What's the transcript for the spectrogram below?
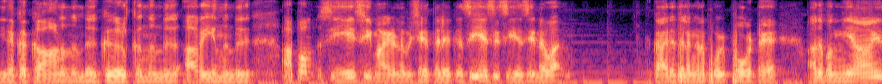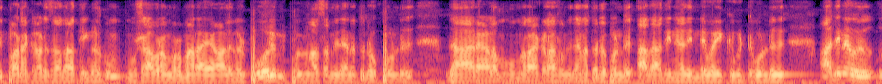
ഇതൊക്കെ കാണുന്നുണ്ട് കേൾക്കുന്നുണ്ട് അറിയുന്നുണ്ട്. അപ്പം സി എ സിയുമായുള്ള വിഷയത്തിലേക്ക് C S C C S സിന്റെ കാര്യത്തിൽ അങ്ങനെ പോയി പോകട്ടെ. അത് ഭംഗിയായി പാണക്കാട് സാധാത്യങ്ങൾക്കും മുഷാവറമർമാരായ ആളുകൾ പോലും ഇപ്പോഴും ആ സംവിധാനത്തിനൊപ്പമുണ്ട് ധാരാളം ഉമറാക്കൾ ആ സംവിധാനത്തിനൊപ്പമുണ്ട് അത് അതിനെ അതിന്റെ വഴിക്ക് വിട്ടുകൊണ്ട് അതിനെ ഒരു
